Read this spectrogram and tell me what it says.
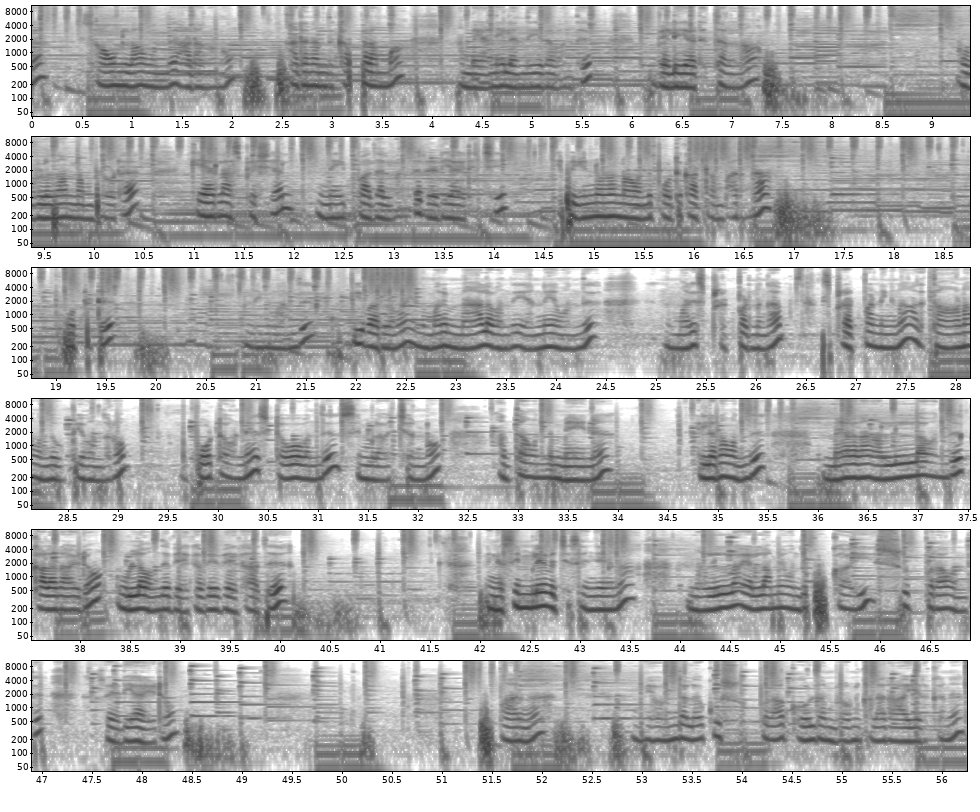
சவுண்ட்லாம் வந்து அடங்கணும். அடங்கினதுக்கப்புறமா நம்ம எண்ணெயிலேருந்து இதை வந்து வெளியே எடுத்துடலாம். அவ்வளோதான் நம்மளோட கேரளா ஸ்பெஷல் நெய் பாதல் வந்து ரெடி ஆகிடுச்சு இப்போ இன்னொன்று நான் வந்து போட்டு காட்டுறேன் பாருங்கள் போட்டுட்டு நீங்கள் வந்து உப்பி வரலன்னா இந்த மாதிரி மேலே வந்து எண்ணெயை வந்து இந்த மாதிரி ஸ்ப்ரெட் பண்ணுங்கள் ஸ்ப்ரெட் பண்ணிங்கன்னா அது தானாக வந்து உப்பி வந்துடும் போட்ட உடனே ஸ்டவ்வை வந்து சிம்மில் வச்சிடணும். அதுதான் வந்து மெயினு இல்லைன்னா வந்து மேலெலாம் நல்லா வந்து கலர் ஆகிடும் உள்ளே வந்து வேகவே வேகாது. நீங்கள் சிம்லேயே வச்சு செஞ்சீங்கன்னா நல்லா எல்லாமே வந்து குக் ஆகி சூப்பராக வந்து ரெடி ஆகிடும் பாருங்கள் எந்த அளவுக்கு சூப்பராக கோல்டன் ப்ரௌன் கலர் ஆகியிருக்குன்னு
